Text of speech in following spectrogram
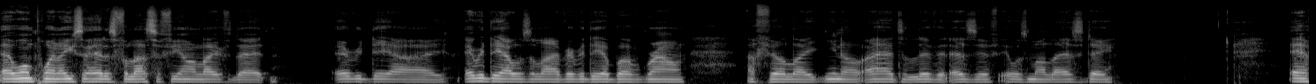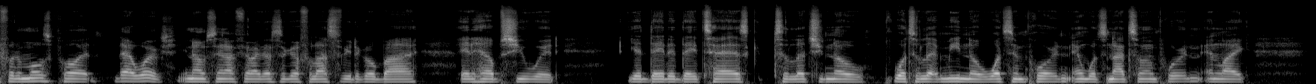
At one point, I used to have this philosophy on life that every day I, every day I was alive, every day above ground, I felt like you know I had to live it as if it was my last day. And for the most part, that works. You know what I'm saying? I feel like that's a good philosophy to go by. It helps you with your day to day task to let you know what to let me know what's important and what's not so important. And like,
